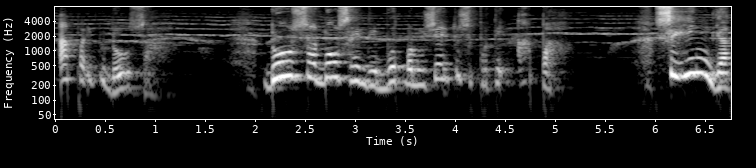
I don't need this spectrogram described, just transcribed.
apa itu dosa. Dosa-dosa yang dibuat manusia itu seperti apa? Sehingga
